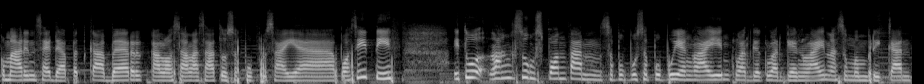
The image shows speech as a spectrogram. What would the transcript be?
kemarin saya dapat kabar kalau salah satu sepupu saya positif, itu langsung spontan sepupu-sepupu yang lain, keluarga-keluarga yang lain langsung memberikan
